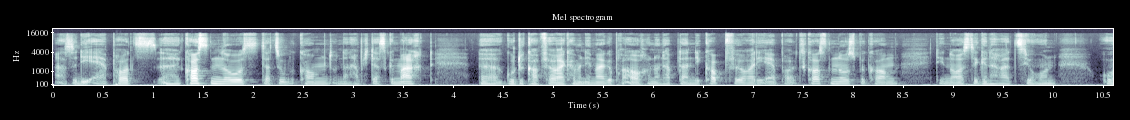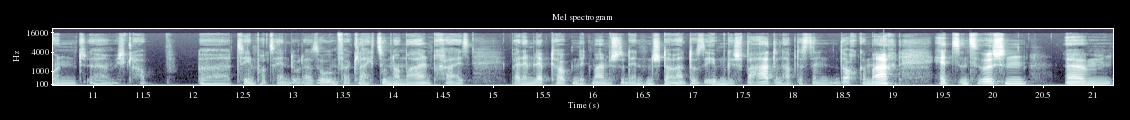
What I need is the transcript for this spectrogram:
also die AirPods äh, kostenlos dazu bekommt. Und dann habe ich das gemacht. Äh, gute Kopfhörer kann man immer gebrauchen und habe dann die Kopfhörer, die AirPods kostenlos bekommen, die neueste Generation. Und äh, ich glaube, äh, 10% oder so im Vergleich zum normalen Preis bei dem Laptop mit meinem Studentenstatus eben gespart und habe das dann doch gemacht. Jetzt inzwischen, ähm,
